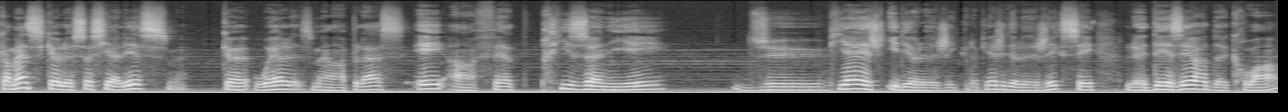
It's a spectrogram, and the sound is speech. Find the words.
comment est-ce que le socialisme que Wells met en place est en fait prisonnier du piège idéologique. le piège idéologique, c'est le désir de croire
